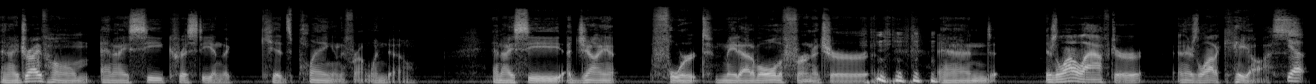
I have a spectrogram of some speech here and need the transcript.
And I drive home, and I see Kristi and the kids playing in the front window. And I see a giant fort made out of all the furniture. and there's a lot of laughter, and there's a lot of chaos. Yep.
